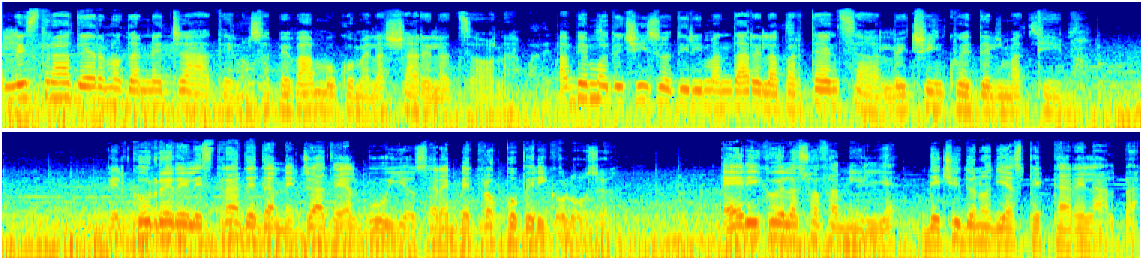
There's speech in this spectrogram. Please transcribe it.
Le strade erano danneggiate, non sapevamo come lasciare la zona. Abbiamo deciso di rimandare la partenza alle 5 del mattino. Percorrere le strade danneggiate al buio sarebbe troppo pericoloso. Eriko e la sua famiglia decidono di aspettare l'alba.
